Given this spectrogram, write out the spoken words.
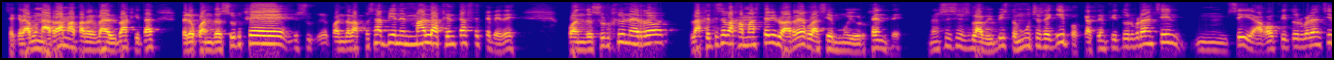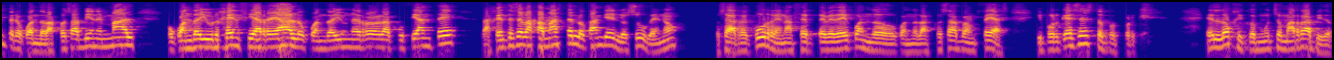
se creaba una rama para arreglar el bug y tal, pero cuando surge, cuando las cosas vienen mal, la gente hace TBD. Cuando surge un error, la gente se baja master y lo arregla si es muy urgente. No sé si os lo habéis visto. Muchos equipos que hacen feature branching, mmm, sí, hago feature branching, pero cuando las cosas vienen mal, o cuando hay urgencia real, o cuando hay un error acuciante, la gente se baja master, lo cambia y lo sube, ¿no? O sea, recurren a hacer TBD cuando, cuando las cosas van feas. ¿Y por qué es esto? Pues porque es lógico, es mucho más rápido.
